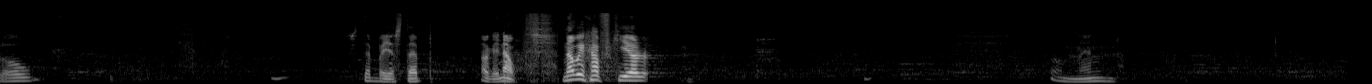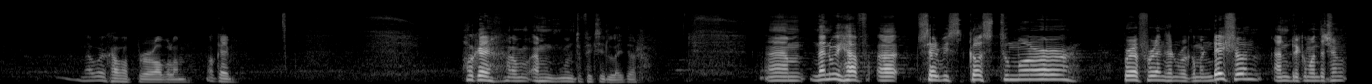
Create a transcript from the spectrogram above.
Hello. Step by step. Okay, now, now we have here. Oh man. Now we have a problem. Okay. Okay, I'm, I'm going to fix it later. Um, then we have a service customer preference and recommendation. And recommendation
